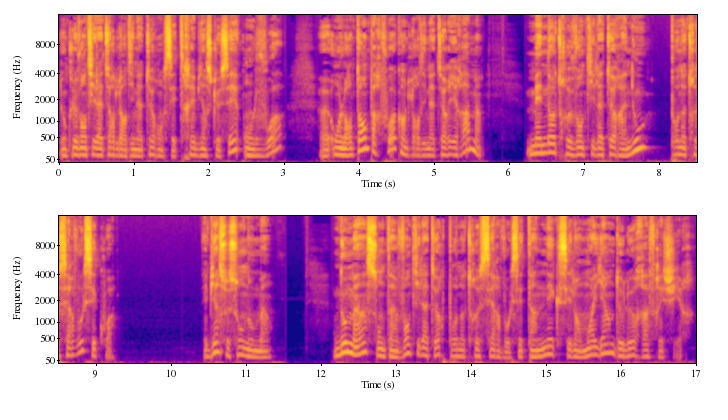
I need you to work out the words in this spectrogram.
Donc le ventilateur de l'ordinateur, on sait très bien ce que c'est, on le voit, euh, on l'entend parfois quand l'ordinateur y rame, mais notre ventilateur à nous, pour notre cerveau, c'est quoi? Eh bien ce sont nos mains. Nos mains sont un ventilateur pour notre cerveau, c'est un excellent moyen de le rafraîchir.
